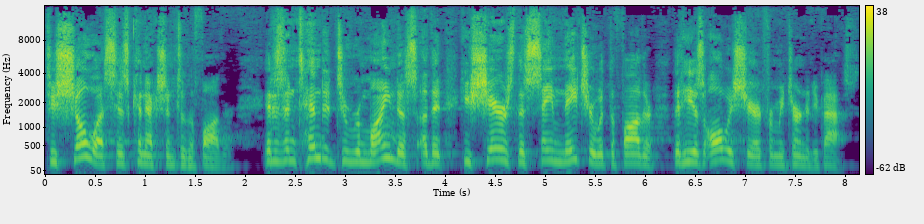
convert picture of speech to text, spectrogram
to show us his connection to the Father. It is intended to remind us that he shares the same nature with the Father that he has always shared from eternity past.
